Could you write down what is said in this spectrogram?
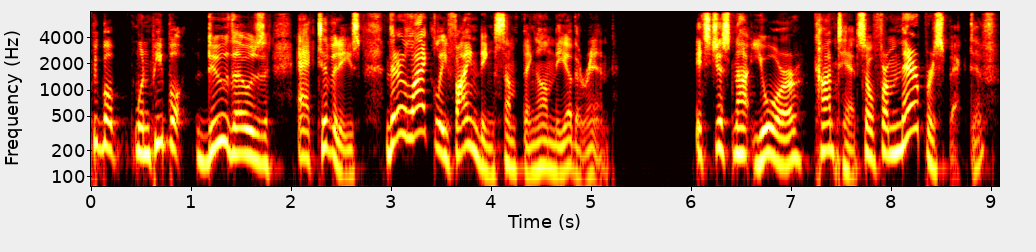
people when people do those activities, they're likely finding something on the other end. It's just not your content. So from their perspective,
